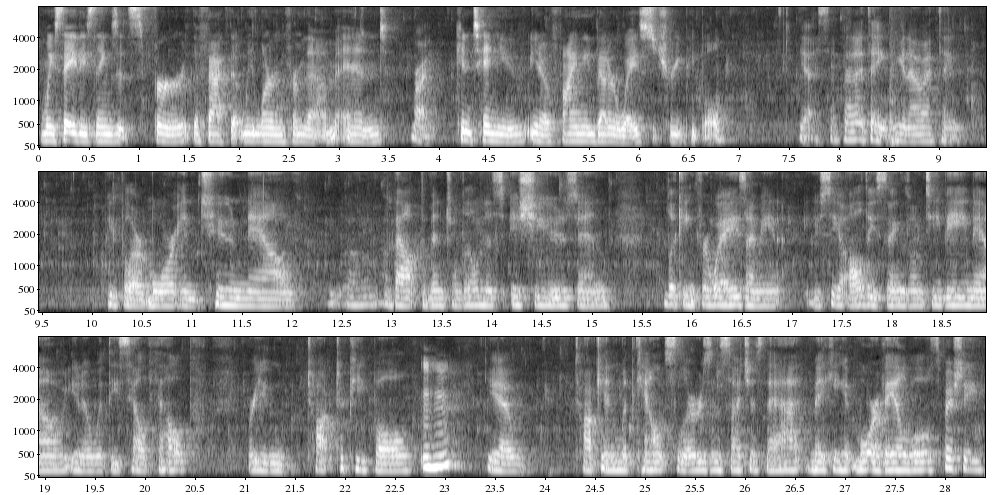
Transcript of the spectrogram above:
when we say these things, it's for the fact that we learn from them and right. continue, you know, finding better ways to treat people. Yes, but I think you know, I think people are more in tune now um, about the mental illness issues and looking for ways. I mean, you see all these things on TV now. You know, with these self help, where you can talk to people. Mm-hmm. You know, talk in with counselors and such as that, making it more available, especially.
